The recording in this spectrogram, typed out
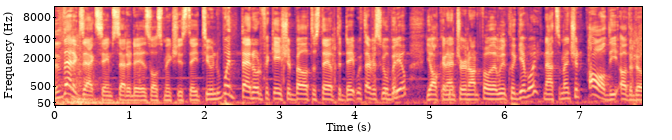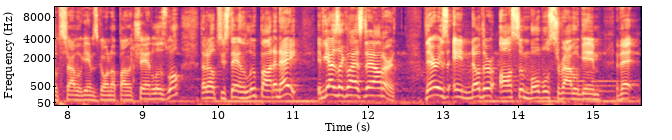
that exact same Saturday as well. So make sure you stay tuned with that notification bell to stay up to date with every single video. Y'all can enter in on for that weekly giveaway not to mention all the other dope survival games going up on the channel as well. That helps you stay in the loop on. And hey, if you guys like Last Day on Earth, there is another awesome mobile survival game that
